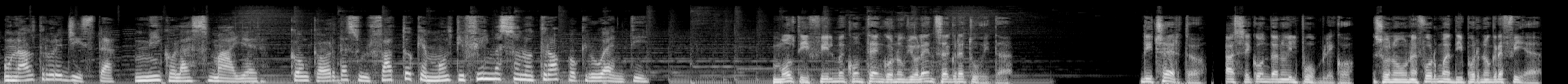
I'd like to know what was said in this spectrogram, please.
Un altro regista, Nicholas Meyer, concorda sul fatto che molti film sono troppo cruenti. Molti film contengono violenza gratuita. Di certo, assecondano il pubblico, sono una forma di pornografia.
